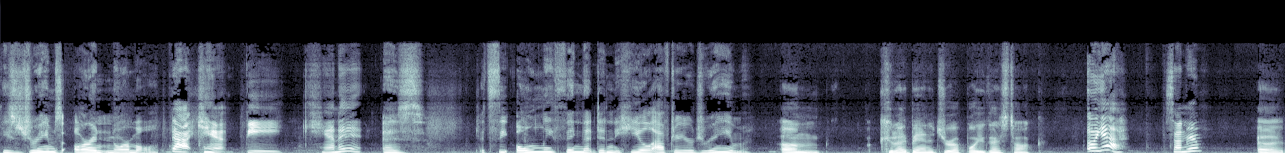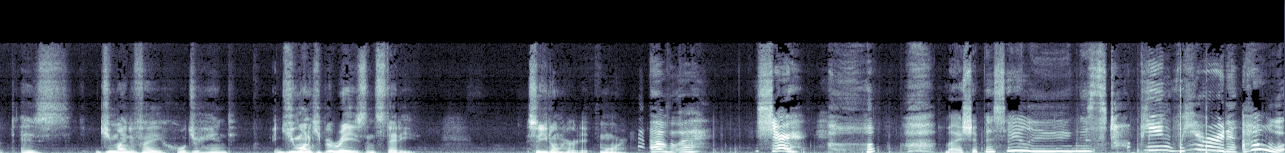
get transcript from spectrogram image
These dreams aren't normal. that can't be, can it? Ez, it's the only thing that didn't heal after your dream. Um, could I bandage her up while you guys talk? Oh, yeah. Sunroom? Uh, as. Do you mind if I hold your hand? Do you want to keep it raised and steady? So you don't hurt it more. Oh, uh, sure. My ship is sailing. Stop being weird. Ow!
